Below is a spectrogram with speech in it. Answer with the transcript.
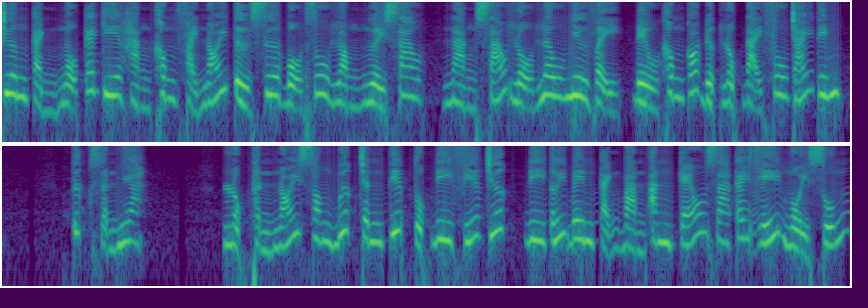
Trương cảnh ngộ cái kia hàng không phải nói từ xưa bộ du lòng người sao, nàng sáo lộ lâu như vậy, đều không có được lục đại phu trái tim. Tức giận nha. Lục thần nói xong bước chân tiếp tục đi phía trước, đi tới bên cạnh bàn ăn kéo ra cái ghế ngồi xuống.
